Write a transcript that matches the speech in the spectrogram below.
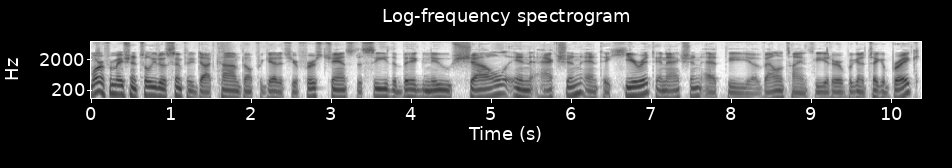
More information at ToledoSymphony.com. Don't forget, it's your first chance to see the big new shell in action and to hear it in action at the uh, Valentine Theater. We're going to take a break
